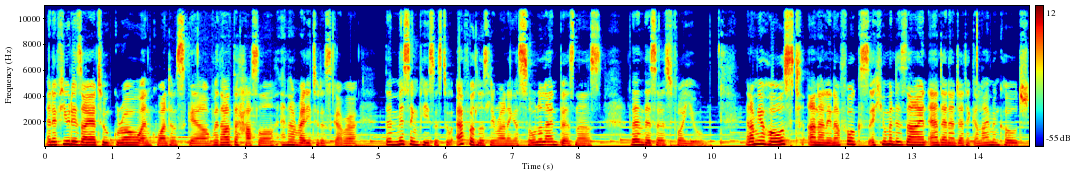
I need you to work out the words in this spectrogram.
And if you desire to grow and quantum scale without the hustle and are ready to discover the missing pieces to effortlessly running a soul aligned business, then this is for you. And I'm your host, Analena Fuchs, a human design and energetic alignment coach.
